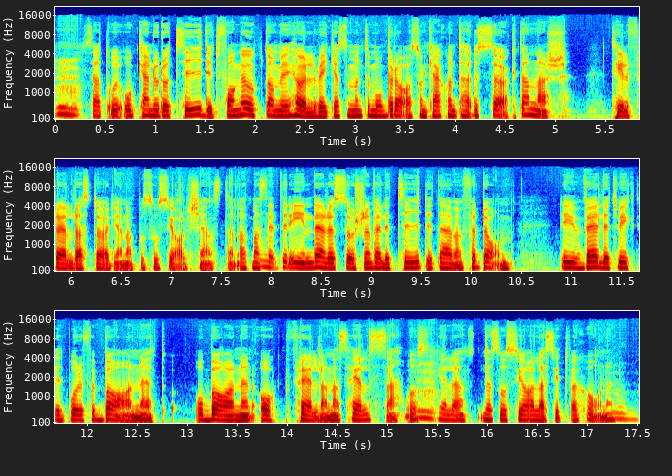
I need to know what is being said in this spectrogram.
Mm. Så att, och, och, kan du då tidigt fånga upp dem i Höllviken som inte mår bra, som kanske inte hade sökt annars till föräldrastödjarna på socialtjänsten. Att man mm. sätter in den resursen väldigt tidigt även för dem. Det är ju väldigt viktigt både för barnet och barnen och föräldrarnas hälsa och mm. hela den sociala situationen. Mm.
